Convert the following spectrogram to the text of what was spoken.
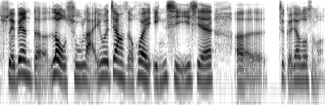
随便的露出来，因为这样子会引起一些呃，这个叫做什么？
